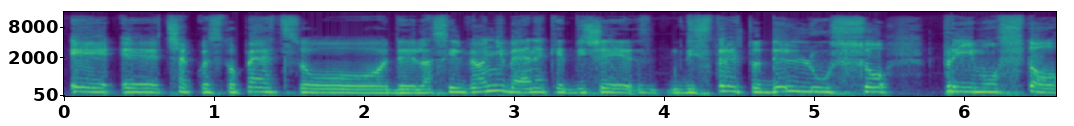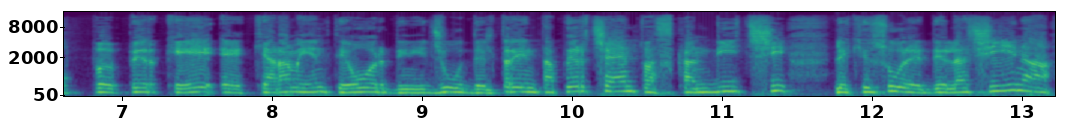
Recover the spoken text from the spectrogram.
e eh, c'è questo pezzo della Silvia Ognibene che dice distretto del lusso primo stop perché eh, chiaramente ordini giù del 30% a Scandicci, le chiusure della Cina,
